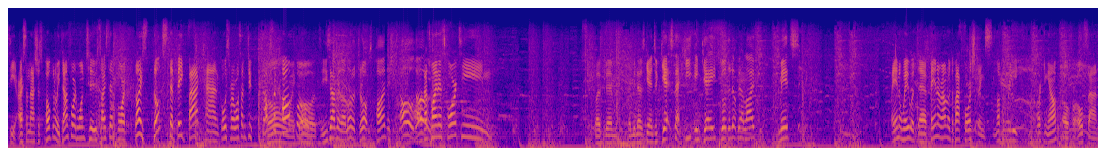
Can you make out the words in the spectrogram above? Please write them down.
See Arslan Ash just poking away. Down forward, one, two, side step 4. Nice, ducks the big backhand, goes for a one, two, drops oh the my combo. god, he's having a lot of drops. Punish. Oh, no. Oh, that's minus 14. Both of them. Let me know it's getting to gets the heat engaged, build a little bit of life. Mids. Playing away with, uh, playing around with the back four strings. Nothing really working out though for Ulsan.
